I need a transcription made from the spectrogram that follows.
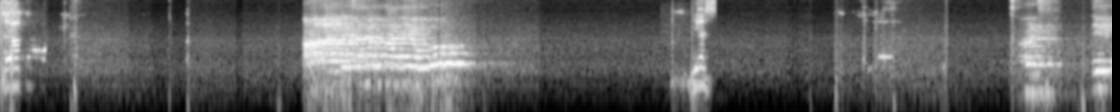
समझ हाँ हो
